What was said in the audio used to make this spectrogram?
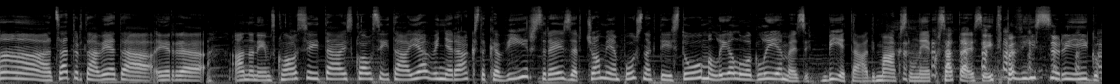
À, ceturtā vietā ir uh, anonīms klausītājs. Klausītāja viņa raksta, ka vīrs reiz ar čomiem pusnaktī stūma lielo gliemezi. Bija tādi mākslinieku sataisīti pa visu Rīgu.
